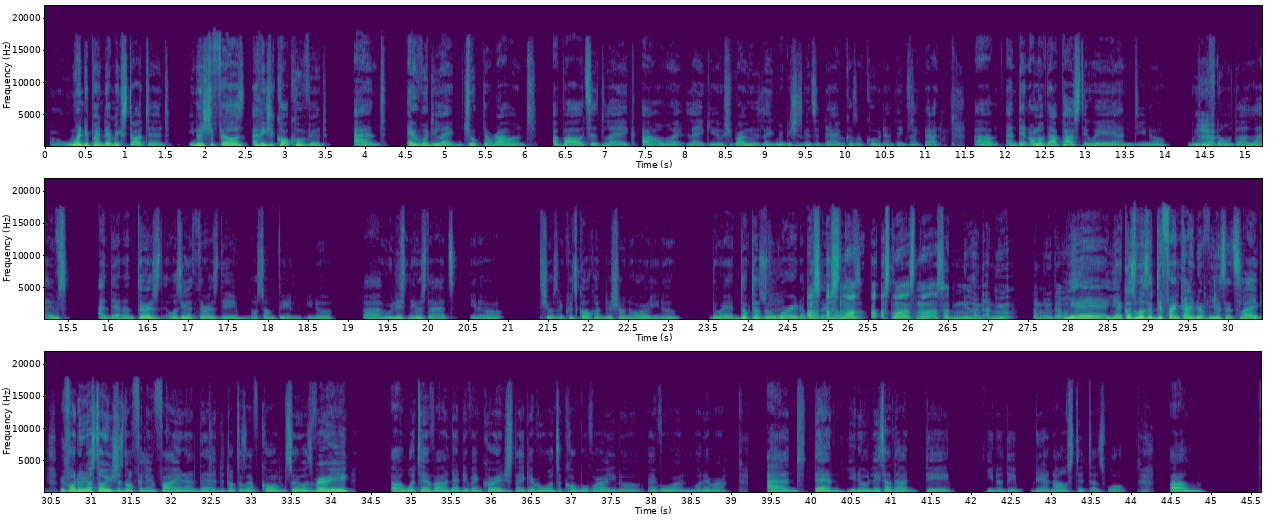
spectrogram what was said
when the pandemic started, you know she fell. I think she caught COVID, and everybody like joked around about it like um like you know she probably like maybe she's going to die because of covid and things like that um and then all of that passed away and you know we Yeah. moved on with our lives and then on thursday was it a thursday or something you know uh released news that you know she was in critical condition or you know there were doctors were worried about As, her as soon as as soon as, as soon as I saw the news, I, I knew I knew that was Yeah, yeah, because it was a different kind of news. It's like before they just told you she's not feeling fine, and then the doctors have come. So it was very uh whatever, and that they've encouraged like everyone to come over, you know, everyone whatever. And then you know later that day, you know they they announced it as well. Um,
